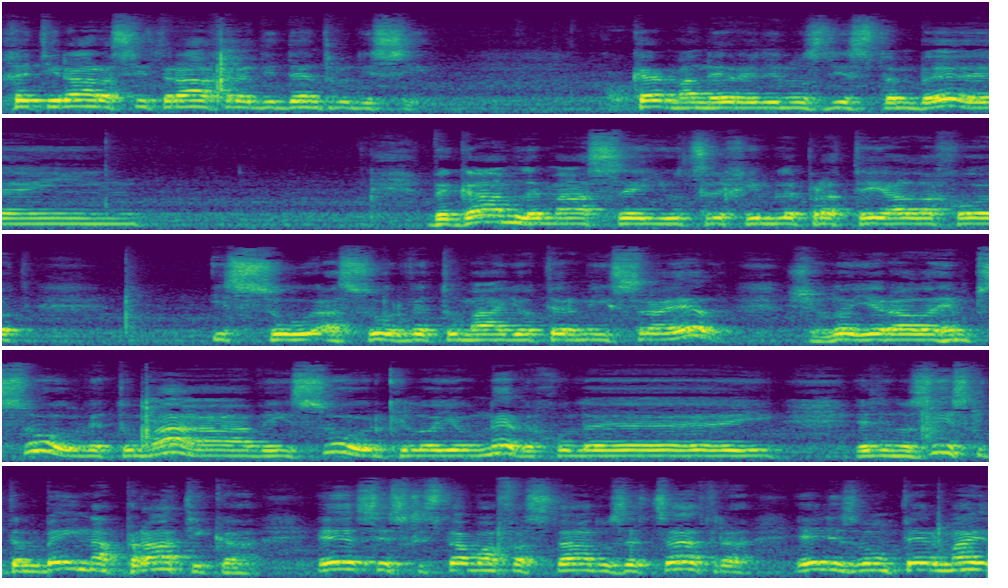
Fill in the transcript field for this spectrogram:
retirar a citrachra de dentro de si qualquer maneira, ele nos diz também: וגם למעשה יהיו צריכים לפרטי ההלכות איסור, אסור וטומאה יותר מישראל, שלא יראה להם פסול וטומאה ואיסור כי לא יאונה וכולי. Ele nos diz que também na prática, esses que estavam afastados, etc., eles vão ter mais,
